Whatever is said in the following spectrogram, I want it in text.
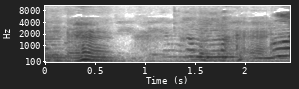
嗯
